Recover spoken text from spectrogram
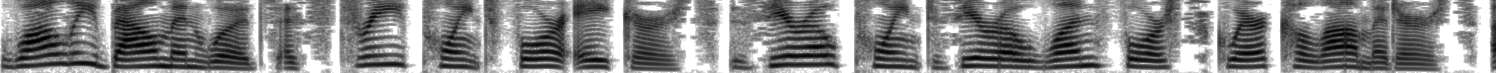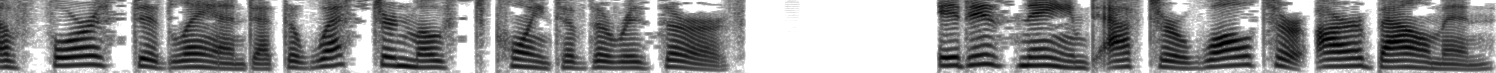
Wally Bauman Woods is 3.4 acres (0.014 square kilometers) of forested land at the westernmost point of the reserve. It is named after Walter R. Bauman,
